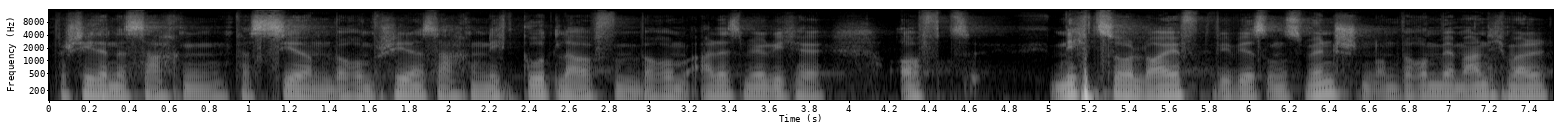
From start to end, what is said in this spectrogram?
verschiedene Sachen passieren, warum verschiedene Sachen nicht gut laufen, warum alles Mögliche oft nicht so läuft, wie wir es uns wünschen und warum wir manchmal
